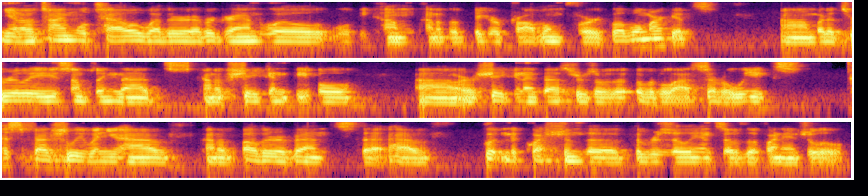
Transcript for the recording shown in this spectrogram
you know, time will tell whether Evergrande will will become kind of a bigger problem for global markets. Um, but it's really something that's kind of shaken people uh, or shaken investors over the, over the last several weeks, especially when you have kind of other events that have put into question the, the resilience of the financial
